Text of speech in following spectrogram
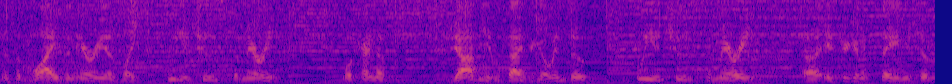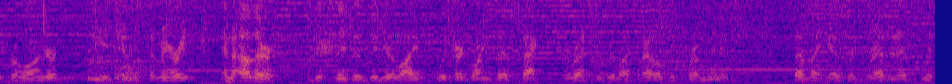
this applies in areas like who you choose to marry, what kind of job you decide to go into, who you choose to marry, uh, if you're going to stay in your yeshiva for longer, who you choose to marry, and other decisions in your life which are going to affect the rest of your life. And I don't think for a minute Seva has regretted it with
